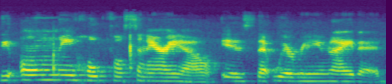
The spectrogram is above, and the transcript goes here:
the only hopeful scenario is that we're reunited,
